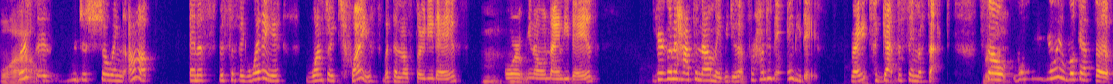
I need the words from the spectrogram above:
wow. versus you just showing up in a specific way once or twice within those 30 days mm-hmm. or you know 90 days you're going to have to now maybe do that for 180 days right to get the same effect so right. when we really look at the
